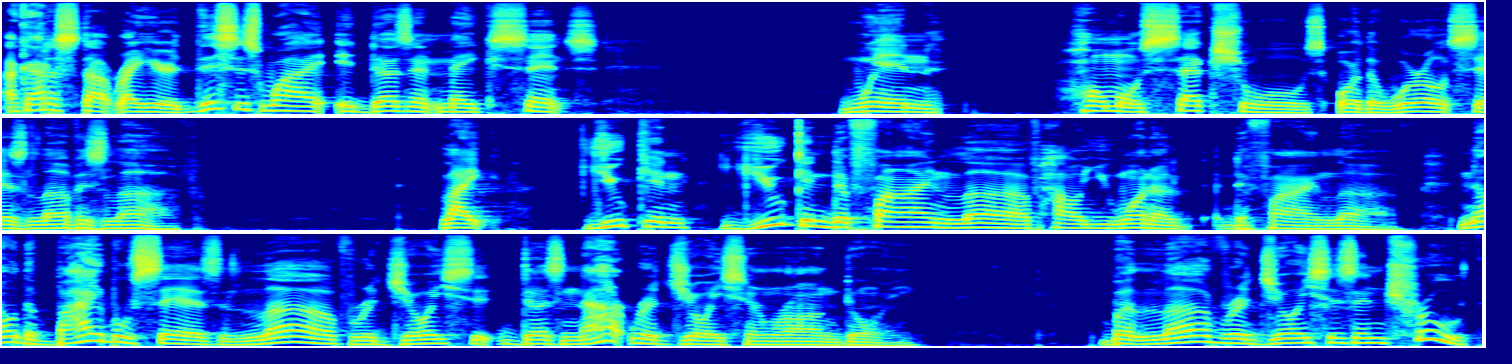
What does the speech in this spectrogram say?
I got to stop right here. This is why it doesn't make sense when homosexuals or the world says love is love. Like you can you can define love how you want to define love. No, the Bible says love rejoices does not rejoice in wrongdoing. But love rejoices in truth.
